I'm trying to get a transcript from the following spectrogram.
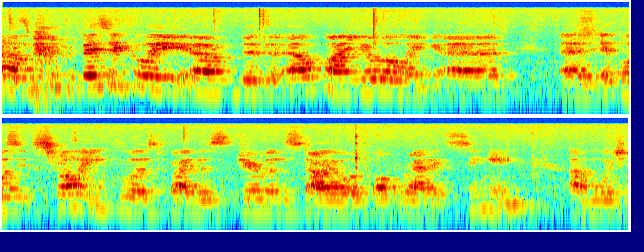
um, basically, um, the, the Alpine yodeling, uh, uh, it was strongly influenced by this German style of operatic singing, um, which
